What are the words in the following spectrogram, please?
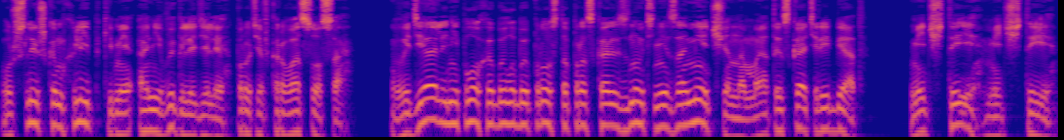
уж слишком хлипкими они выглядели против кровососа. В идеале неплохо было бы просто проскользнуть незамеченным и отыскать ребят. Мечты, мечты.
